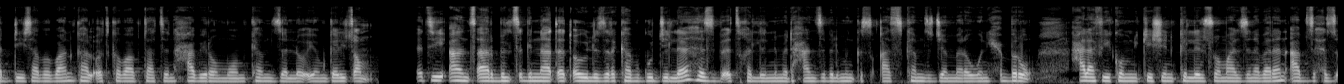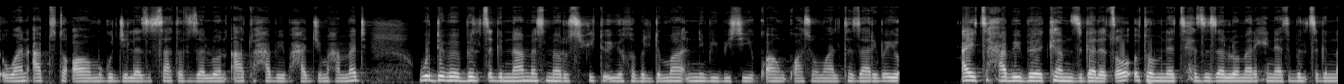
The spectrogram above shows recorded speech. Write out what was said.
ኣዲስ ኣበባን ካልኦት ከባብታትን ሓቢሮምዎም ከም ዘለው እዮም ገሊፆም እቲ ኣንጻር ብልፅግና ጠጠው ኢሉ ዝርከብ ጉጅለ ህዝቢ እቲ ክልል ንምድሓን ዝብል ምንቅስቓስ ከም ዝጀመረ እውን ይሕብሩ ሓላፊ ኮሚኒኬሽን ክልል ሶማል ዝነበረን ኣብዚ ሕዚ እዋን ኣብቲ ተቃዋሚ ጉጅለ ዝሳተፍ ዘሎን ኣቶ ሓቢብ ሓጂ መሓመድ ውድብ ብልፅግና መስመሩ ስሒቱ እዩ ክብል ድማ ንቢቢሲ ቋንቋ ሶማል ተዛሪቡ እዩ ኣይቲ ሓቢብ ከም ዝገለጾ እቶም ነቲ ሕዚ ዘሎ መሪሕነት ብልፅግና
